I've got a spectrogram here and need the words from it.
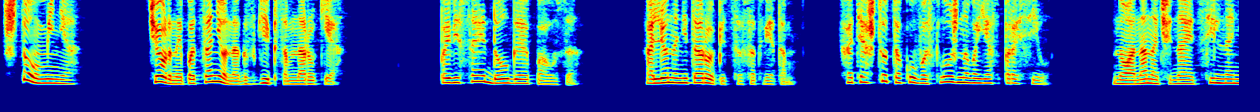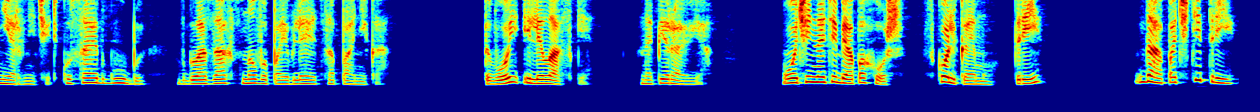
Что у меня? Черный пацаненок с гипсом на руке. Повисает долгая пауза. Алена не торопится с ответом. Хотя что такого сложного я спросил. Но она начинает сильно нервничать, кусает губы, в глазах снова появляется паника. «Твой или ласки?» Напираю я. «Очень на тебя похож. Сколько ему? Три?» «Да, почти три»,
